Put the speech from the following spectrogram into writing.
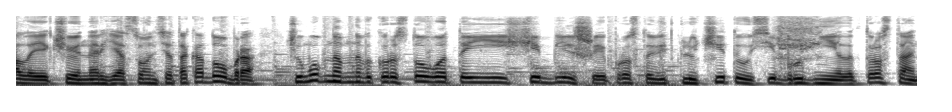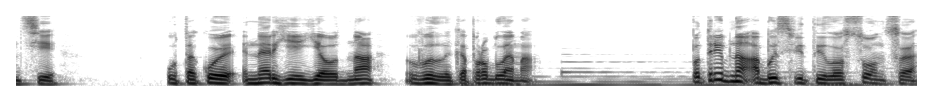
Але якщо енергія сонця така добра, чому б нам не використовувати її ще більше і просто відключити усі брудні електростанції? У такої енергії є одна велика проблема. Потрібно, аби світило сонце.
